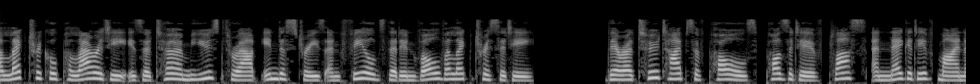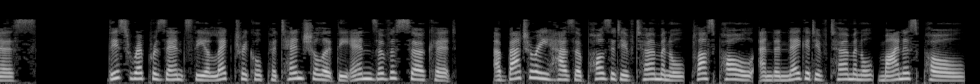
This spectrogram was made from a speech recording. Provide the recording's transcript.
Electrical polarity is a term used throughout industries and fields that involve electricity. There are two types of poles, positive plus and negative minus. This represents the electrical potential at the ends of a circuit. A battery has a positive terminal plus pole and a negative terminal minus pole.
